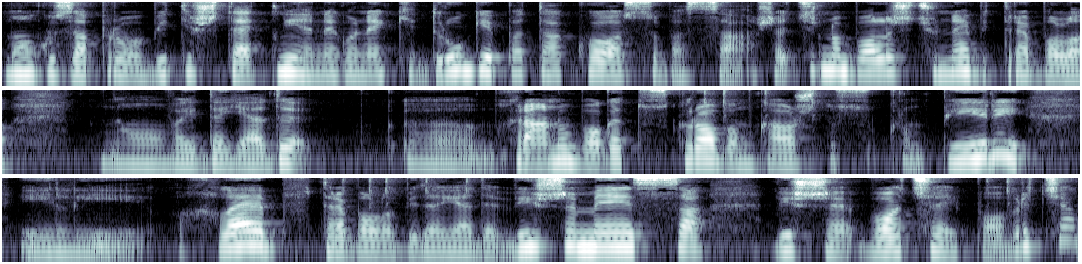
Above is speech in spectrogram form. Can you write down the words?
mogu zapravo biti štetnije nego neke druge, pa tako osoba sa šećernom bolešću ne bi trebalo ovaj, da jede hranu bogatu skrobom kao što su krompiri ili hleb, trebalo bi da jede više mesa, više voća i povrća.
